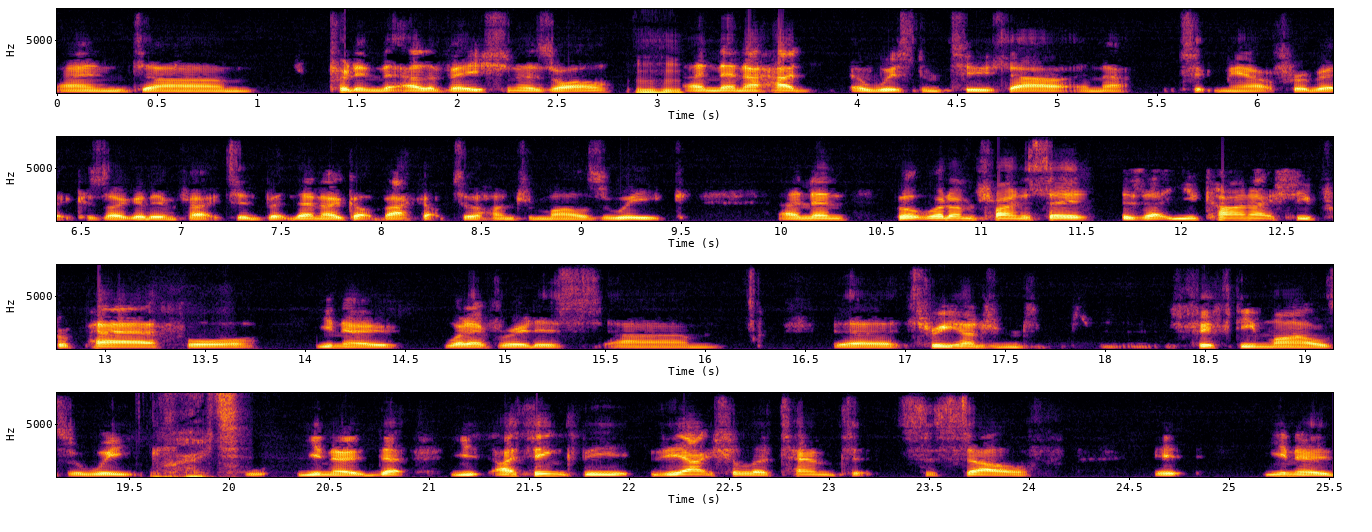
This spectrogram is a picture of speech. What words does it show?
and um, put in the elevation as well, Mhm. and then I had a wisdom tooth out, and that took me out for a bit because I got infected. But then I got back up to 100 miles a week, and then. But what I'm trying to say is that you can't actually prepare for you know whatever it is, um, uh, 350 miles a week Right. you know that you, i think the the actual attempt itself it you know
